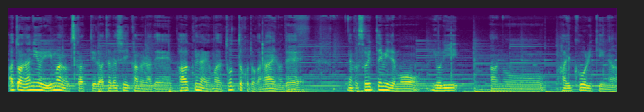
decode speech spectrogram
あとは何より今の使っている新しいカメラでパーク内をまだ撮ったことがないのでなんかそういった意味でもよりあの、ハイクオリティな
